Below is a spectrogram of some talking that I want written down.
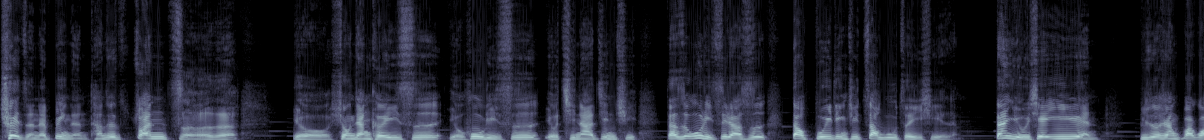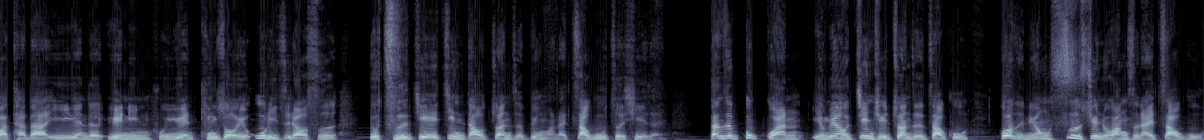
确诊的病人，他是专责的，有胸腔科医师，有护理师，有其他进去，但是物理治疗师倒不一定去照顾这一些人。但有些医院，比如说像包括台大医院的园林分院，听说有物理治疗师有直接进到专责病房来照顾这些人。但是不管有没有进去专责照顾，或者你用视讯的方式来照顾。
